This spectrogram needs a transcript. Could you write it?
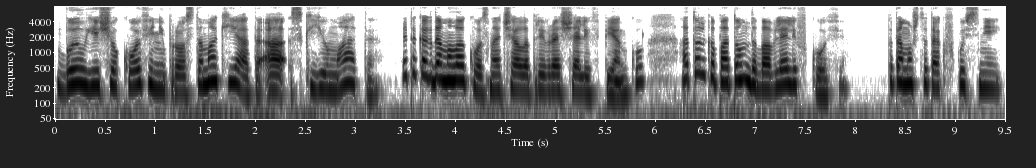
Был еще кофе не просто макьято, а скьюмата. Это когда молоко сначала превращали в пенку, а только потом добавляли в кофе. Потому что так вкусней.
